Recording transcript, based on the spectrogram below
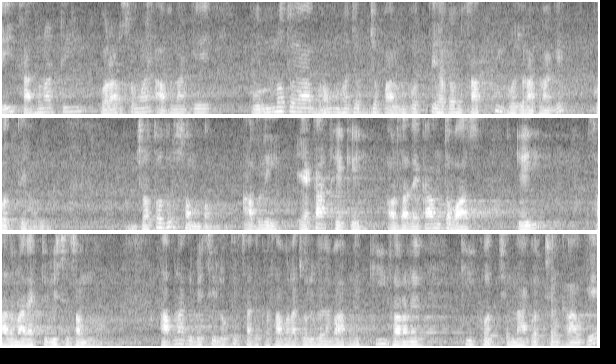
এই সাধনাটি করার সময় আপনাকে পূর্ণতয়া ব্রহ্মচর্য পালন করতে হবে এবং সাত্বিক ভোজন আপনাকে করতে হবে। যতদূর সম্ভব আপনি একা থেকে, অর্থাৎ একান্তবাস এই সাধনার একটি বিশেষ অঙ্গ। আপনাকে বেশি লোকের সাথে কথা বলা চলবে না বা আপনি কী ধরনের, কি করছেন, না করছেন কাউকে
